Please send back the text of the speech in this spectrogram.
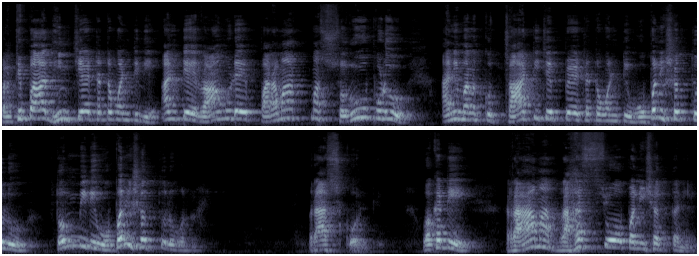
ప్రతిపాదించేటటువంటిది అంటే రాముడే పరమాత్మ స్వరూపుడు అని మనకు చాటి చెప్పేటటువంటి ఉపనిషత్తులు తొమ్మిది ఉపనిషత్తులు ఉన్నాయి. రాసుకోండి. ఒకటి రామ రహస్యోపనిషత్తు అని.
